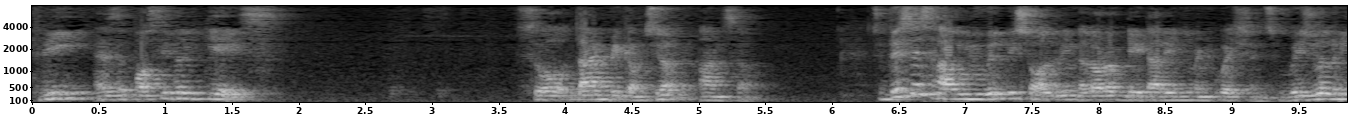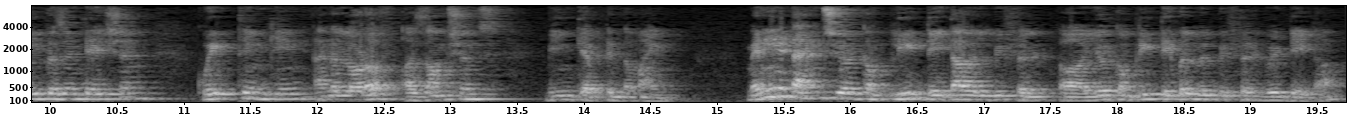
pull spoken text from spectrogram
three as a possible case. So that becomes your answer. So this is how you will be solving a lot of data arrangement questions. Visual representation, quick thinking and a lot of assumptions being kept in the mind. Many times your complete data will be filled, uh, your complete table will be filled with data,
